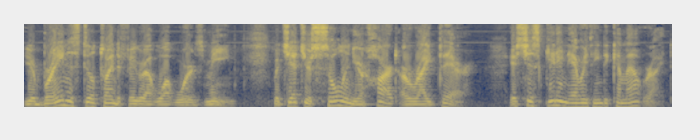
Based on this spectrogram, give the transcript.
Your brain is still trying to figure out what words mean, but yet your soul and your heart are right there. It's just getting everything to come out right.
